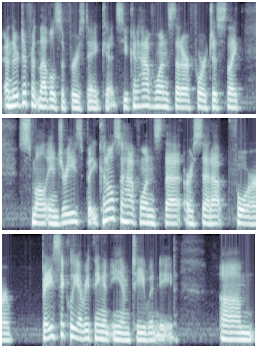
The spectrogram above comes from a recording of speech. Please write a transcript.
And there are different levels of first aid kits. You can have ones that are for just like small injuries, but you can also have ones that are set up for basically everything an EMT would need. Um,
